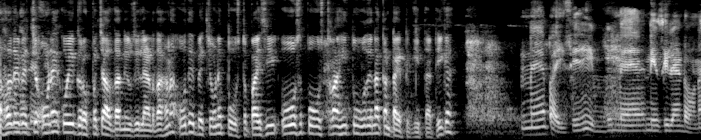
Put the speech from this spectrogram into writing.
ਅਸਲ ਦੇ ਵਿੱਚ ਉਹਨੇ ਕੋਈ ਗਰੁੱਪ ਚੱਲਦਾ ਨਿਊਜ਼ੀਲੈਂਡ ਦਾ ਹਨਾ? ਉਹਦੇ ਵਿੱਚ ਉਹਨੇ ਪੋਸਟ ਪਾਈ ਸੀ ਉਸ ਪੋਸਟ ਰਾਹੀਂ ਤੂੰ ਉਹਦੇ ਨਾਲ ਕੰਟੈਕਟ ਕੀਤਾ ਠੀਕ ਹੈ? ਮੈਂ ਭਾਈ ਸੀ ਜੀ ਮੈਂ ਨਿਊਜ਼ੀਲੈਂਡ ਆਉਣਾ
